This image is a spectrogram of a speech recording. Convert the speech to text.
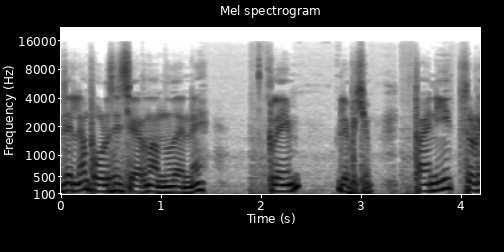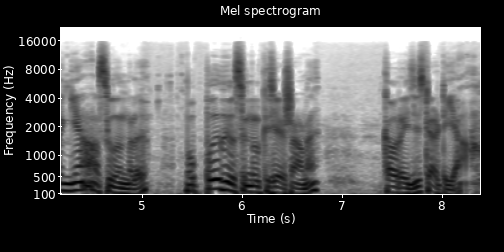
ഇതെല്ലാം പോളിസി ചേർന്ന അന്ന് തന്നെ ക്ലെയിം ലഭിക്കും. പനി തുടങ്ങിയ അസുഖങ്ങൾ മുപ്പത് ദിവസങ്ങൾക്ക് ശേഷമാണ് കവറേജ് സ്റ്റാർട്ട് ചെയ്യുക.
